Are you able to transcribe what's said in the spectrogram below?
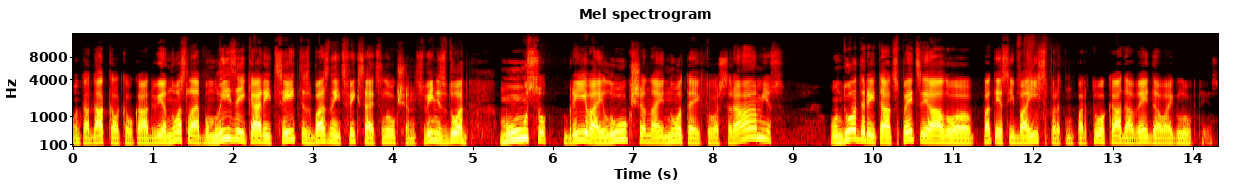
un tad atkal kaut kādu vienu noslēpumu, līdzīgi kā arī citas baznīcas fiksētas lūkšanas. Viņas dod mūsu brīvai lūkšanai noteiktos rāmjus, un dod arī tādu speciālo patiesībā izpratni par to, kādā veidā vajag lūgties.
